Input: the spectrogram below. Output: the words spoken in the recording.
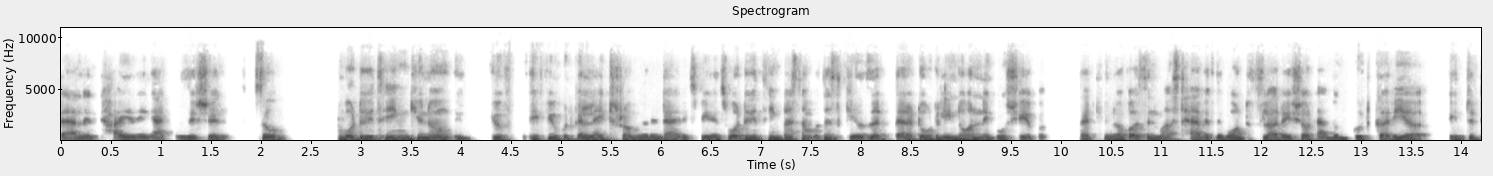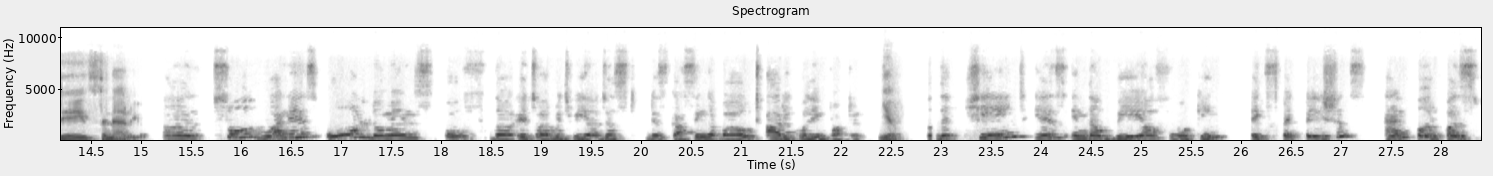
talent hiring, acquisition. So, what do you think? You know, if if you could collect from your entire experience, what do you think are some of the skills that, that are totally non-negotiable that you know a person must have if they want to flourish or have a good career in today's scenario? Uh, so one is all domains of the HR, which we are just discussing about, are equally important. Yeah. So the change is in the way of working, expectations, and purpose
